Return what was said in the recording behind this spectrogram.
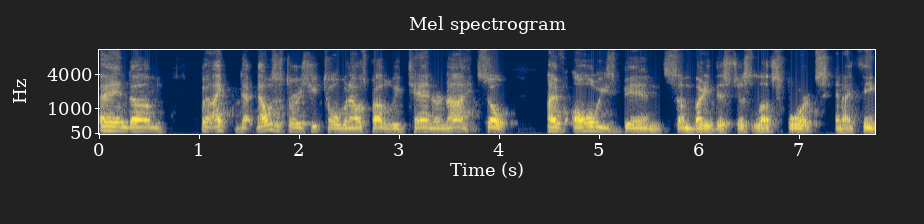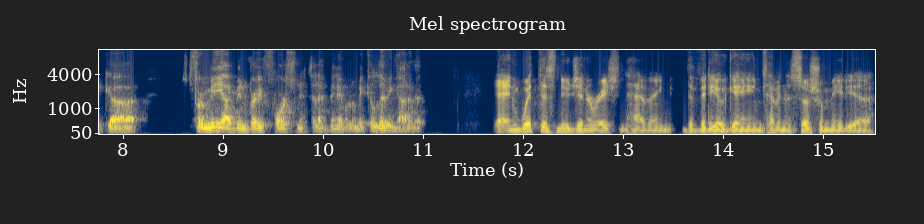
And, um, but I that, that was a story she told when I was probably 10 or 9. So I've always been somebody that's just loves sports. And I think uh, for me, I've been very fortunate that I've been able to make a living out of it. Yeah. And with this new generation having the video games, having the social media,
